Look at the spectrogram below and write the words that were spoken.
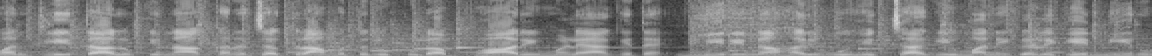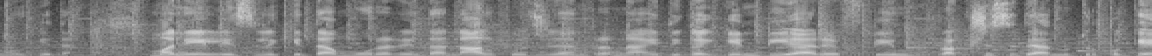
ಮಂತ್ಲಿ ತಾಲೂಕಿನ ಕನಜ ಗ್ರಾಮದಲ್ಲೂ ಕೂಡ ಭಾರಿ ಮಳೆ ಆಗಿದೆ ನೀರಿನ ಹರಿವು ಹೆಚ್ಚಾಗಿ ಮನೆಗಳಿಗೆ ನೀರು ನುಗ್ಗಿದೆ. ಮನೆಯಲ್ಲಿ ಸಿಲುಕಿದ್ದ ಮೂರರಿಂದ ನಾಲ್ಕು ಜನರನ್ನ ಇದೀಗ ಎನ್ ಡಿ ಟೀಮ್ ರಕ್ಷಿಸಿದೆ ಅನ್ನೋದ್ರ ಬಗ್ಗೆ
